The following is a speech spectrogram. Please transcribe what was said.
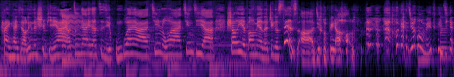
看一看小林的视频呀，然后增加一下自己宏观啊、金融啊、经济啊、商业方面的这个 sense 啊，就非常好了。我感觉我没推荐。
